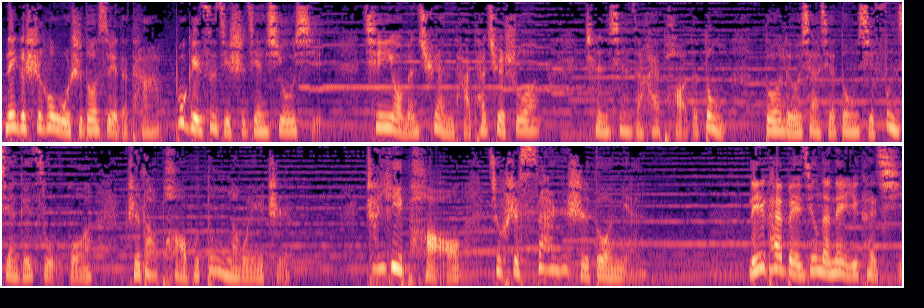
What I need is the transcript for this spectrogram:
那个时候五十多岁的他，不给自己时间休息。亲友们劝他，他却说：“趁现在还跑得动，多留下些东西奉献给祖国，直到跑不动了为止。”这一跑就是三十多年。离开北京的那一刻起，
